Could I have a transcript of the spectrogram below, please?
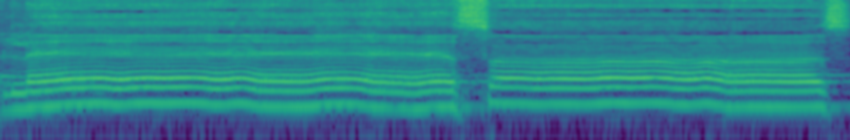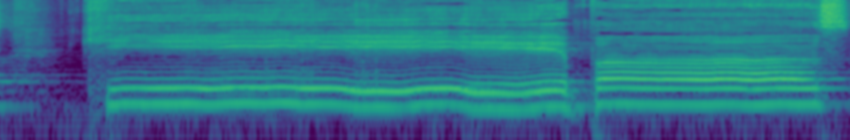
Bless us.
